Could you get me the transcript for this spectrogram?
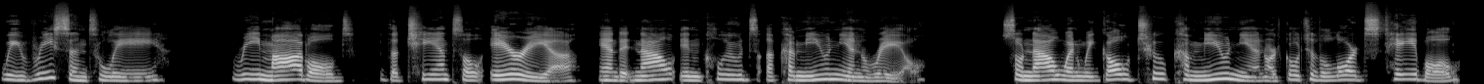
we recently remodeled the chancel area and it now includes a communion rail. So now, when we go to communion or go to the Lord's table,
